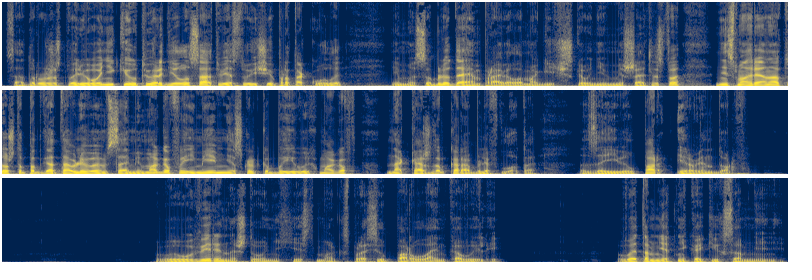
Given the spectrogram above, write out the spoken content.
Содружество Рионики утвердило соответствующие протоколы — и мы соблюдаем правила магического невмешательства, несмотря на то, что подготавливаем сами магов и имеем несколько боевых магов на каждом корабле флота», — заявил пар Ирвиндорф. «Вы уверены, что у них есть маг?» — спросил пар Лайн Ковылей. «В этом нет никаких сомнений.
